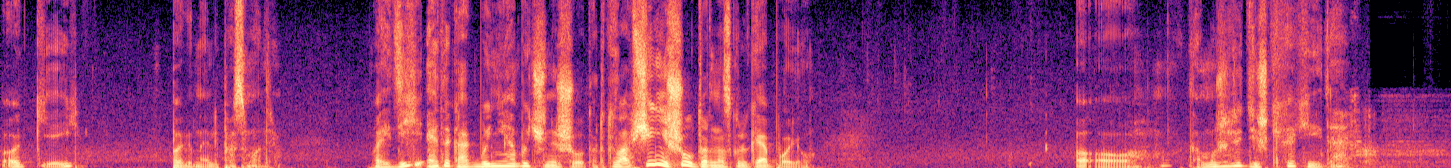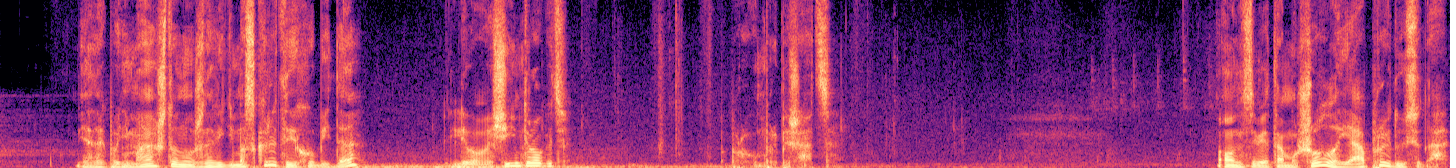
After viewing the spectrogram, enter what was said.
окей. Погнали посмотрим. По идее, это как бы необычный шутер. Тут вообще не шутер, насколько я понял. О-о, там уже людишки какие-то. Я так понимаю, что нужно, видимо, скрыто их убить, да? Либо вообще не трогать. Попробуем пробежаться. Он себе там ушел, а я пройду сюда.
